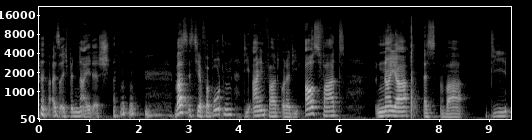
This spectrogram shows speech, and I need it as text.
also ich bin neidisch. Was ist hier verboten? Die Einfahrt oder die Ausfahrt? Naja, es war die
